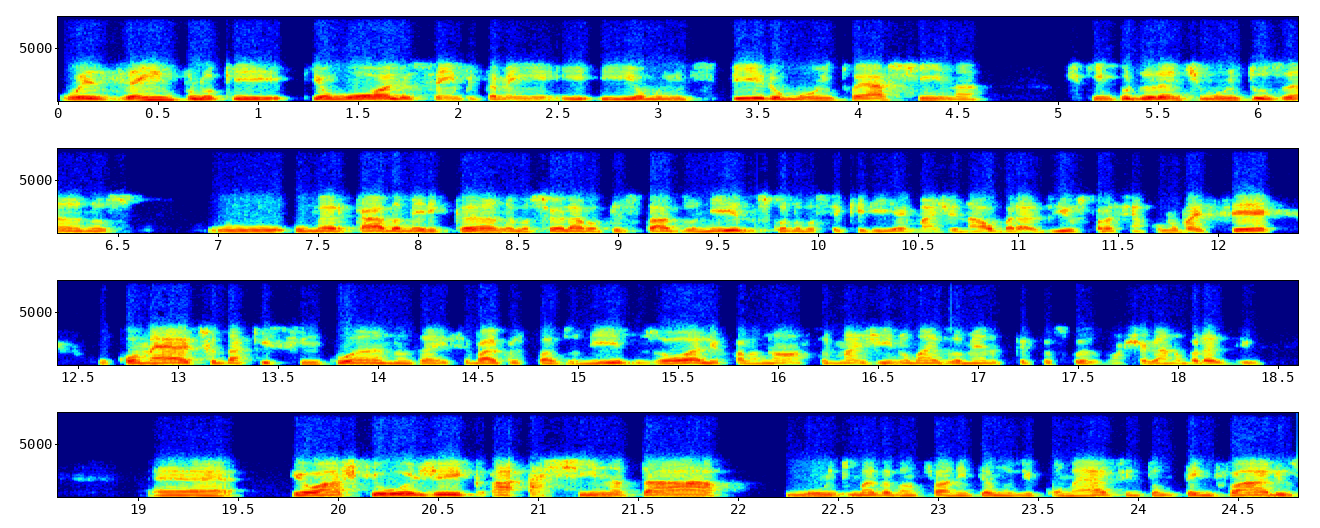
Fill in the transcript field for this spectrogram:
o exemplo que, que eu olho sempre também e, e eu me inspiro muito é a China. Acho que durante muitos anos o, o mercado americano, você olhava para os Estados Unidos quando você queria imaginar o Brasil, você falava assim, ah, como vai ser o comércio daqui cinco anos? Aí você vai para os Estados Unidos, olha e fala, nossa, imagino mais ou menos que essas coisas vão chegar no Brasil. É, eu acho que hoje a, a China está muito mais avançada em termos de comércio, então tem várias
